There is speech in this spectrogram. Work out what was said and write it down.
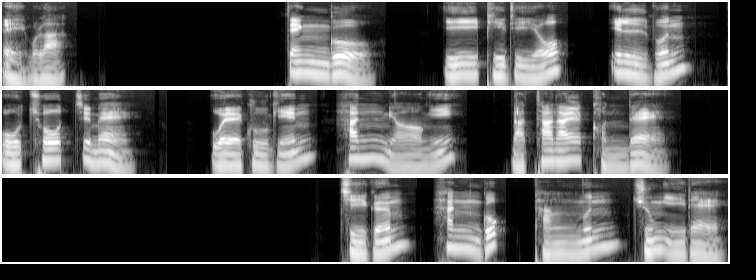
에이, 몰라. 땡구, 이 비디오 1분 5초쯤에 외국인 한 명이 나타날 건데, 지금 한국 방문 중이래.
